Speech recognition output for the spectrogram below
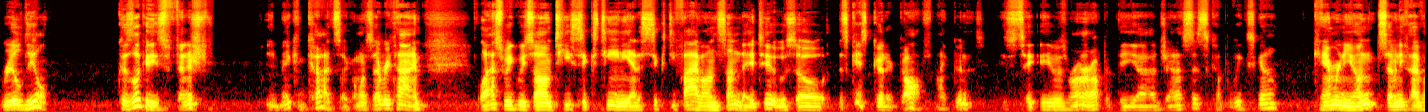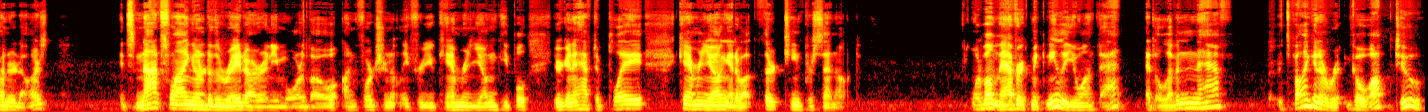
real deal. Because look at he's finished he's making cuts like almost every time. Last week we saw him T16. He had a 65 on Sunday too. So this guy's good at golf. My goodness. He's, he was runner up at the uh, Genesis a couple weeks ago. Cameron Young, $7,500. It's not flying under the radar anymore, though. Unfortunately for you, Cameron Young people, you're going to have to play Cameron Young at about 13% owned. What about Maverick McNealy? You want that at 11 and a half? It's probably going to go up too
